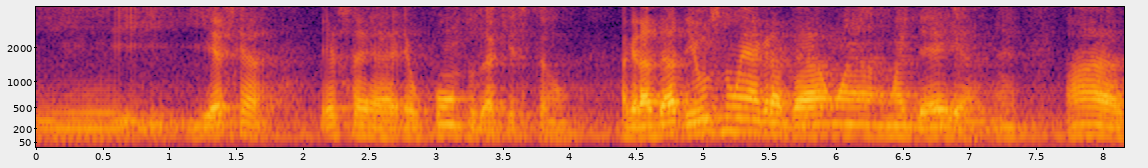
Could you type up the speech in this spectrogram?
E, e essa, é, essa é, é, o ponto da questão. Agradar a Deus não é agradar uma, uma ideia, né? Ah,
